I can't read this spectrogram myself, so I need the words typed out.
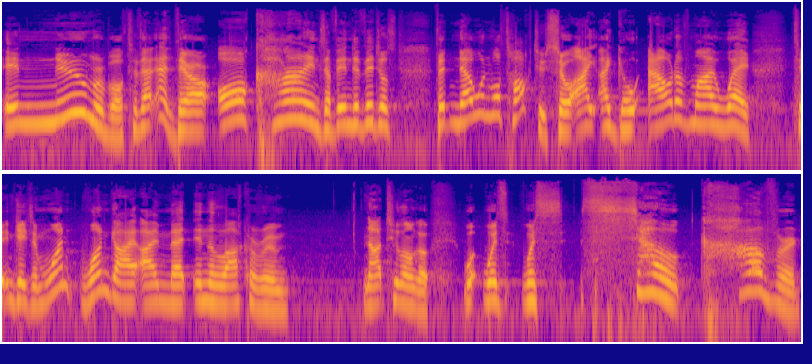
innumerable to that end. There are all kinds of individuals that no one will talk to. So I, I go out of my way to engage them. One, one guy I met in the locker room not too long ago was, was so covered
